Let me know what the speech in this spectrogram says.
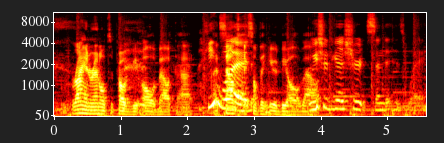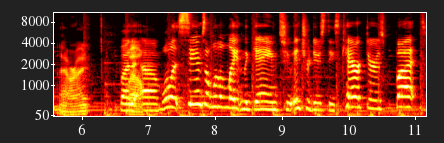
Ryan Reynolds would probably be all about that. He would. that sounds like something he would be all about. we should get a shirt, send it his way. All right. But Wow. um, well, it seems a little late in the game to introduce these characters. But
